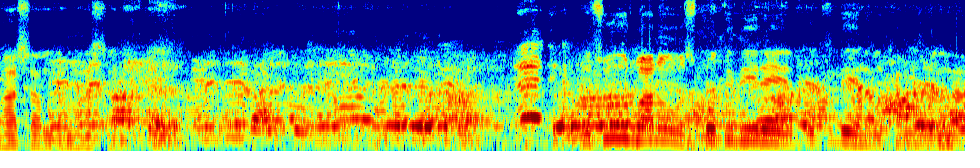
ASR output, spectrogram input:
মাশাআল্লাহ মাশাআল্লাহ। প্রচুর মানুষ প্রতিদিনের, প্রতিদিন, আলহামদুলিল্লাহ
